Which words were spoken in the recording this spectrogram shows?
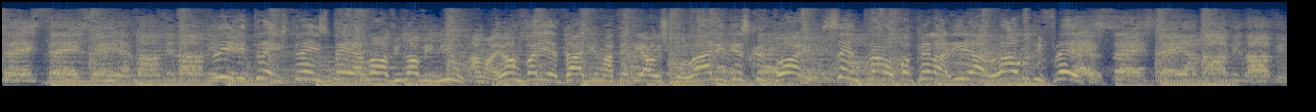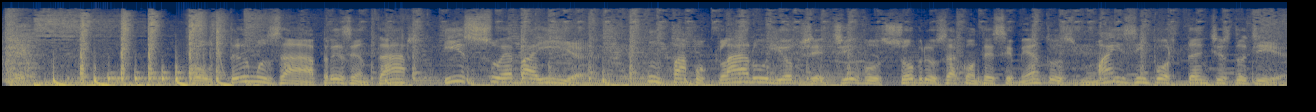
3369 Ligue 3369 mil, a maior variedade em material escolar e de escritório. Central Papelaria Lauro de Freitas. 3369 mil. Voltamos a apresentar Isso é Bahia. Um papo claro e objetivo sobre os acontecimentos mais importantes do dia.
